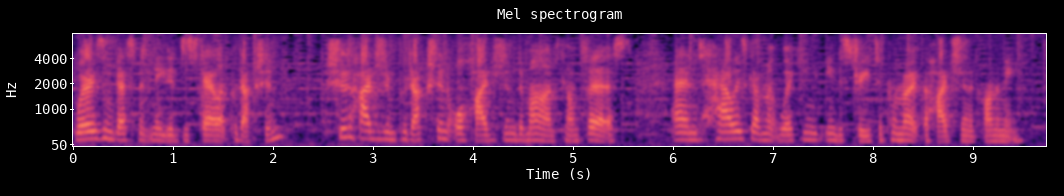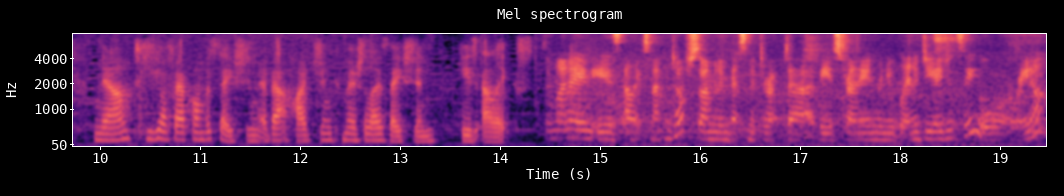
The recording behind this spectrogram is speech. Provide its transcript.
Where is investment needed to scale up production? Should hydrogen production or hydrogen demand come first? And how is government working with industry to promote the hydrogen economy? Now, to kick off our conversation about hydrogen commercialisation, here's Alex. So my name is Alex McIntosh. So I'm an investment director at the Australian Renewable Energy Agency, or ARENA.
